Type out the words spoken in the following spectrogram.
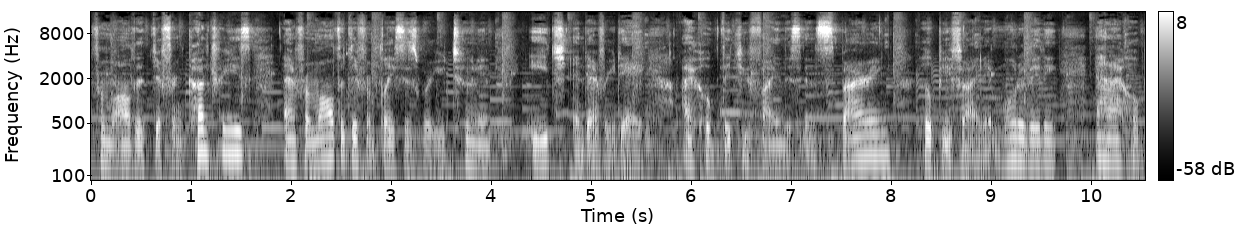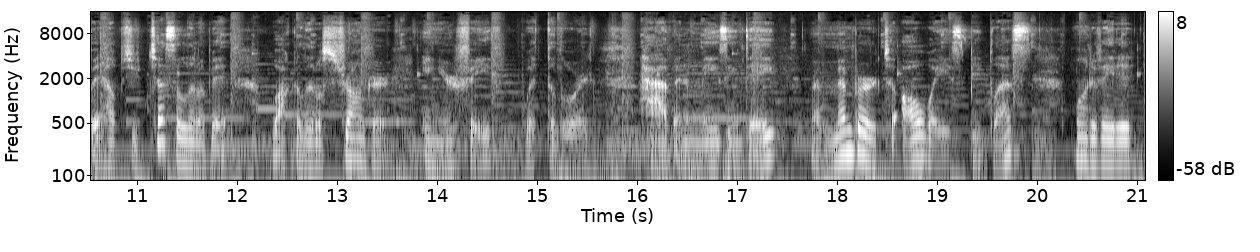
from all the different countries and from all the different places where you tune in each and every day. I hope that you find this inspiring, hope you find it motivating, and I hope it helps you just a little bit walk a little stronger in your faith with the Lord. Have an amazing day. Remember to always be blessed, motivated,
